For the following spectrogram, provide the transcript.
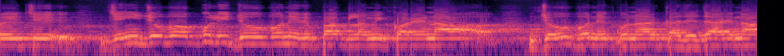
রয়েছে, যেই যুবকগুলি যৌবনের পাগলামি করে না, যৌবনে গুনার কাজে যায় না,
